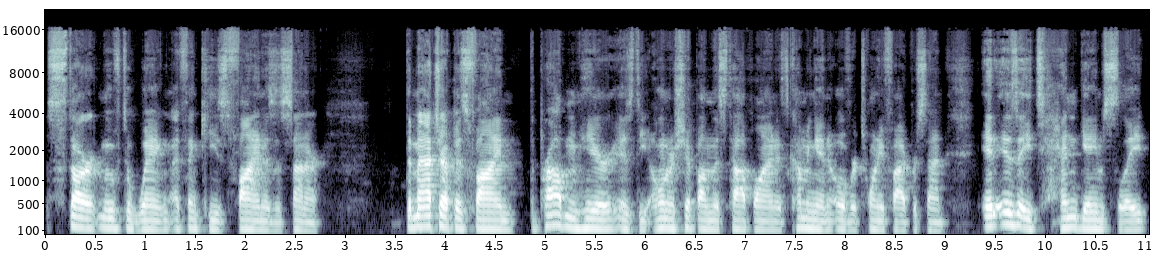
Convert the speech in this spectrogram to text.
start, moved to wing. I think he's fine as a center. The matchup is fine. The problem here is the ownership on this top line. It's coming in over 25%. It is a 10 game slate.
